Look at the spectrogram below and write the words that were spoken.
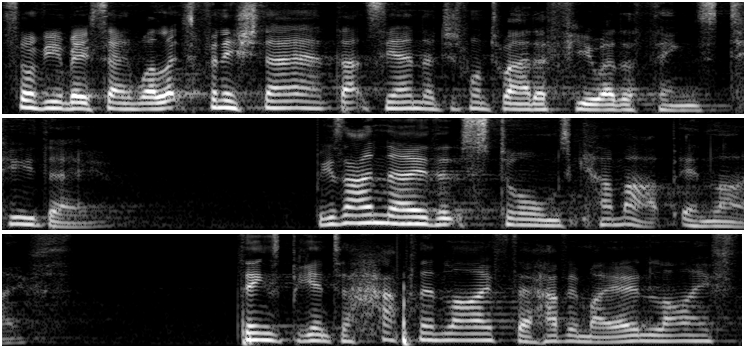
Some of you may be saying, well, let's finish there. That's the end. I just want to add a few other things too, though. Because I know that storms come up in life. Things begin to happen in life, they have in my own life,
